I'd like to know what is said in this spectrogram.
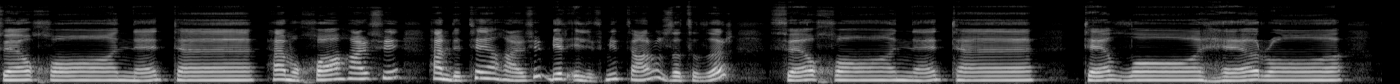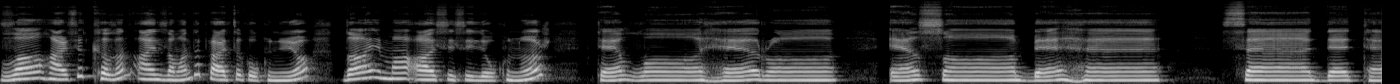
fehanete hem ha harfi hem de t harfi bir elif miktarı uzatılır. Fehanete tezahera La harfi kalın aynı zamanda peltek okunuyor. Daima a sesiyle okunur. Tezahera esabehe sadetene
